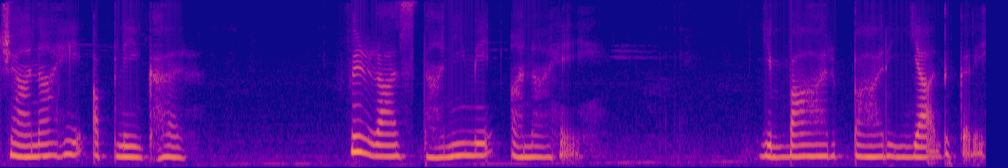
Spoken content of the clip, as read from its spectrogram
जाना है अपने घर। फिर राजधानी में आना है। ये बार बार याद करे।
